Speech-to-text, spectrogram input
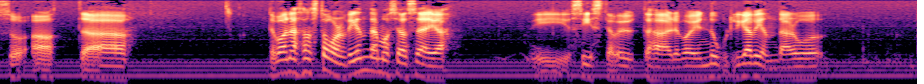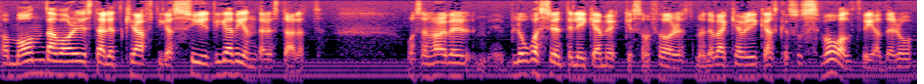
så att uh, det var nästan stormvindar måste jag säga. I, sist jag var ute här. Det var ju nordliga vindar och på måndagen var det istället kraftiga sydliga vindar istället. Och sen har det väl blåser inte lika mycket som förut men det verkar bli ganska så svalt väder och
